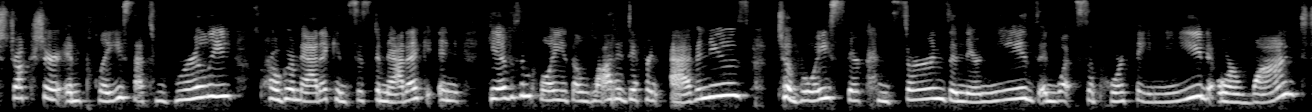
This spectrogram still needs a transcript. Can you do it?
structure in place that's really programmatic and systematic and gives employees a lot of different avenues to voice their concerns and their needs and what support they need or want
